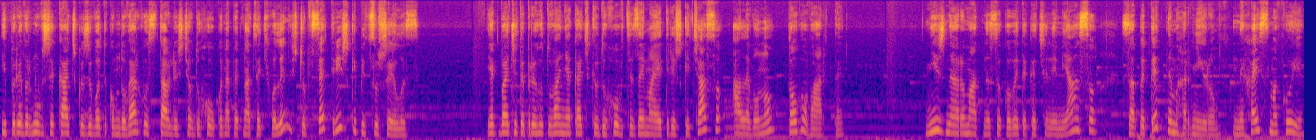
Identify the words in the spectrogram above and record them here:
І перевернувши качку животиком доверху, ставлю ще в духовку на 15 хвилин, щоб все трішки підсушилось. Як бачите, приготування качки в духовці займає трішки часу, але воно того варте. Ніжне ароматне соковите качине м'ясо з апетитним гарніром. Нехай смакує!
